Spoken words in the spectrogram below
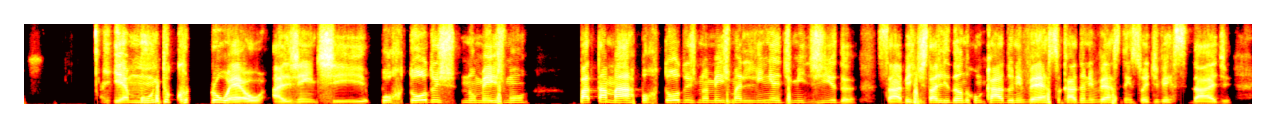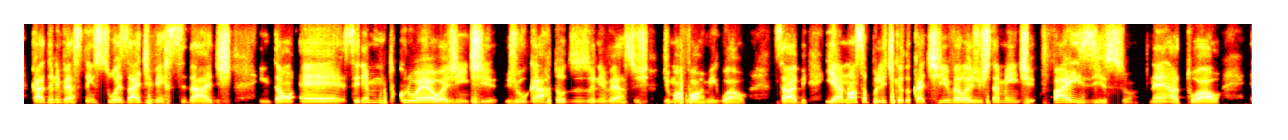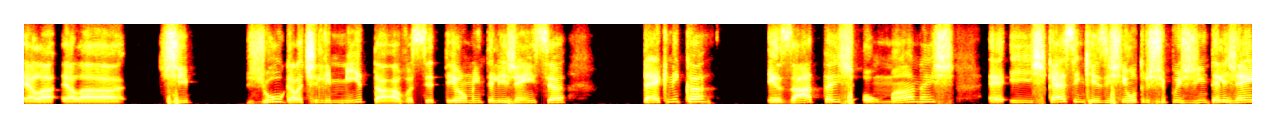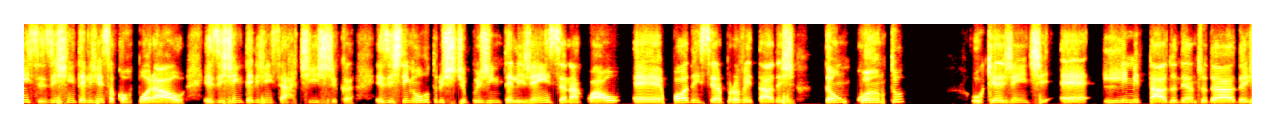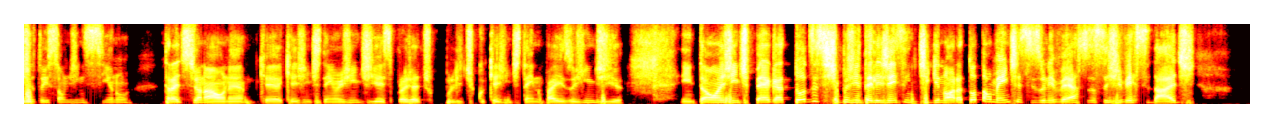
e é muito cruel a gente pôr todos no mesmo patamar, por todos na mesma linha de medida, sabe? A gente está lidando com cada universo, cada universo tem sua diversidade, cada universo tem suas adversidades. Então, é, seria muito cruel a gente julgar todos os universos de uma forma igual, sabe? E a nossa política educativa, ela justamente faz isso, né, atual. Ela, ela te julga, ela te limita a você ter uma inteligência técnica exatas ou humanas é, e esquecem que existem outros tipos de inteligência. Existe inteligência corporal, existe inteligência artística, existem outros tipos de inteligência na qual é, podem ser aproveitadas tão quanto o que a gente é limitado dentro da, da instituição de ensino tradicional, né? Que é que a gente tem hoje em dia, esse projeto político que a gente tem no país hoje em dia. Então a gente pega todos esses tipos de inteligência, a gente ignora totalmente esses universos, essas diversidades,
